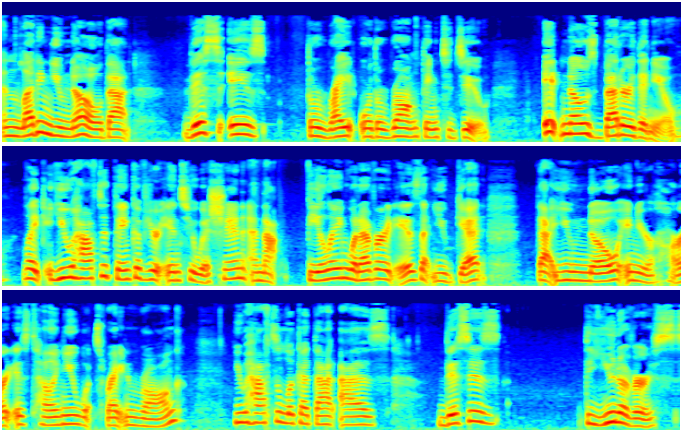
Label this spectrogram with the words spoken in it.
and letting you know that this is the right or the wrong thing to do. It knows better than you. Like you have to think of your intuition and that feeling, whatever it is that you get, that you know in your heart is telling you what's right and wrong. You have to look at that as this is the universe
